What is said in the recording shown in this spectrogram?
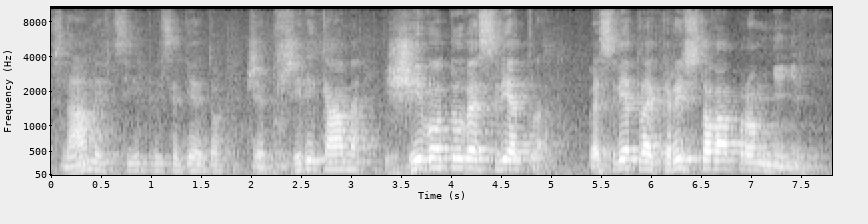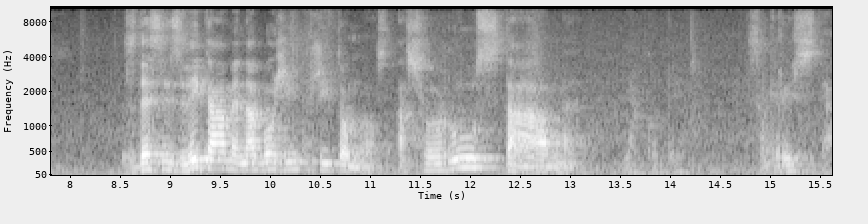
s námi v církvi se děje to, že přivykáme životu ve světle. Ve světle Kristova proměnění. Zde si zvykáme na boží přítomnost a srůstáme jakoby s Kristem.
